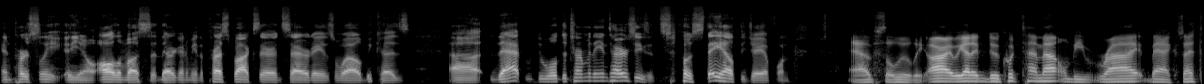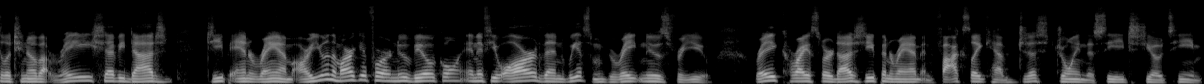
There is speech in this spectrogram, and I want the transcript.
And personally, you know, all of us that they're going to be in the press box there on Saturday as well, because uh, that will determine the entire season. So stay healthy, JF1. Absolutely. All right, we got to do a quick timeout. We'll be right back because I have to let you know about Ray Chevy Dodge Jeep and Ram. Are you in the market for a new vehicle? And if you are, then we have some great news for you. Ray Chrysler, Dodge Jeep and Ram, and Fox Lake have just joined the CHGO team.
